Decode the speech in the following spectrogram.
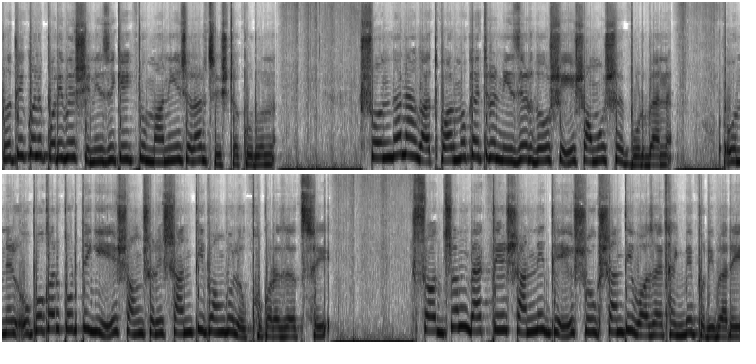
প্রতিকূল পরিবেশে নিজেকে একটু মানিয়ে চলার চেষ্টা করুন। সন্ধ্যা নাগাদ কর্মক্ষেত্রে নিজের দোষে সমস্যায় পড়বেন। অন্যের উপকার করতে গিয়ে সংসারে শান্তি ভঙ্গ লক্ষ্য করা যাচ্ছে। সজ্জন ব্যক্তির সান্নিধ্যে সুখ শান্তি বজায় থাকবে পরিবারে।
